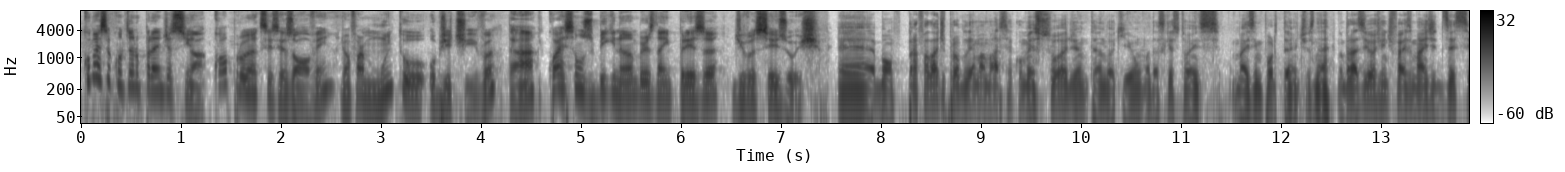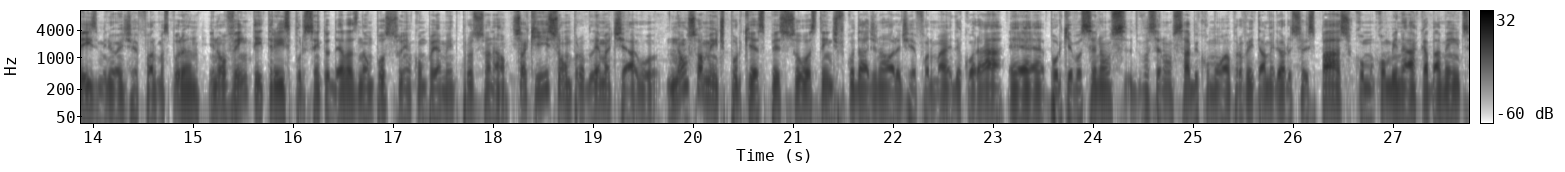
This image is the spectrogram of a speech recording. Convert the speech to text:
Começa contando pra gente assim, ó. Qual o problema que vocês resolvem de uma forma muito objetiva, tá? E quais são os big numbers da empresa de vocês hoje? É, bom, para falar de problema, a Márcia começou adiantando aqui uma das questões mais importantes, né? No Brasil, a gente faz mais de 16 milhões de reformas por ano e 93% delas não possuem acompanhamento profissional. Só que isso é um problema, Thiago, não somente porque as pessoas têm dificuldade na hora de reformar e decorar, é, porque você não, você não sabe como aproveitar melhor o seu espaço, como combinar acabamentos,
